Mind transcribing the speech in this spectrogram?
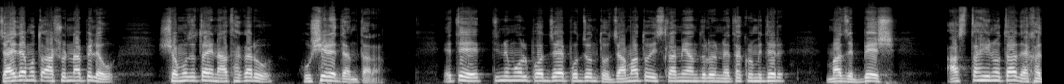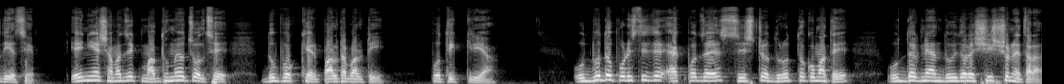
চাহিদা মতো আসন না পেলেও সমঝোতায় না থাকারও হুঁশিয়ারি দেন তারা। এতে তৃণমূল পর্যায়ে পর্যন্ত জামাত ও ইসলামী আন্দোলন নেতাকর্মীদের মাঝে বেশ আস্থাহীনতা দেখা দিয়েছে। এই নিয়ে সামাজিক মাধ্যমেও চলছে দুপক্ষের পাল্টাপাল্টি প্রতিক্রিয়া। উদ্ভূত পরিস্থিতির এক পর্যায়ে সৃষ্ট দূরত্ব কমাতে উদ্যোগ নেন দুই দলের শীর্ষ নেতারা।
